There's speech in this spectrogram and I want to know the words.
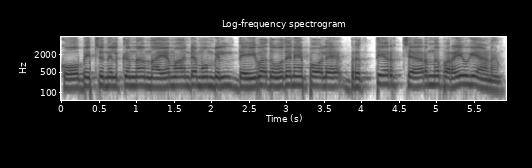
കോപിച്ചു നിൽക്കുന്ന നയമാന്റെ മുമ്പിൽ ദൈവദൂതനെ പോലെ ഭൃത്യർ ചേർന്ന് പറയുകയാണ്.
